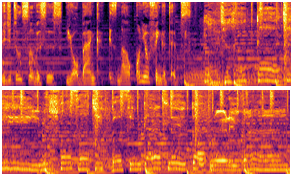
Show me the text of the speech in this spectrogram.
digital services, your bank is now on your fingertips. माझ्या हक्काची विश्वासाची But sin Catholic opera divine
